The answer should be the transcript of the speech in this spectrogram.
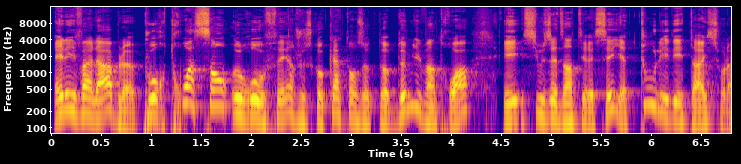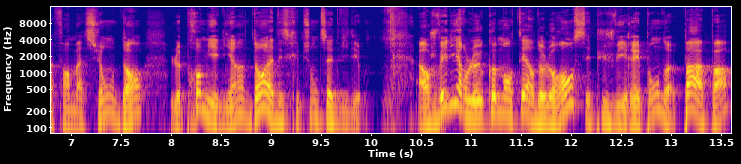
Elle est valable pour 300 euros offerts jusqu'au 14 octobre 2023. Et si vous êtes intéressé, il y a tous les détails sur la formation dans le premier lien dans la description de cette vidéo. Alors je vais lire le commentaire de Laurence et puis je vais y répondre pas à pas.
